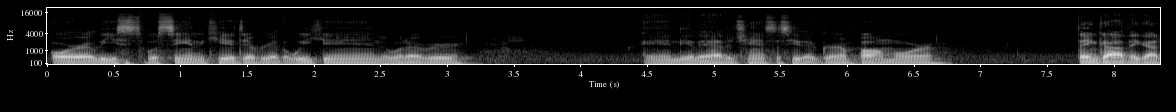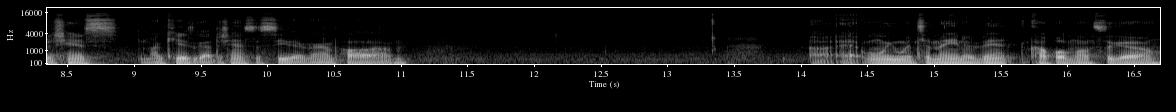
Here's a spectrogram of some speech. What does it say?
or at least was seeing the kids every other weekend or whatever, and yeah, they had a chance to see their grandpa more. Thank God they got a chance. My kids got a chance to see their grandpa. Um, uh, when we went to main event a couple of months ago.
